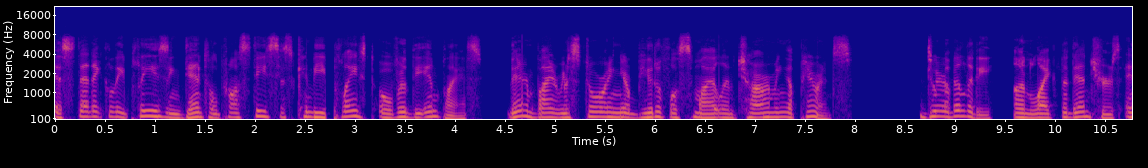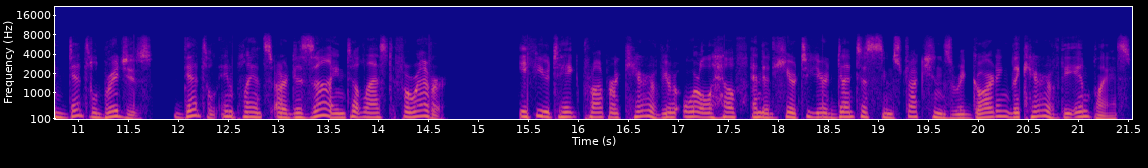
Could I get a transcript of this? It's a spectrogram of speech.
aesthetically pleasing dental prosthesis can be placed over the implants, thereby restoring your beautiful smile and charming appearance. Durability Unlike the dentures and dental bridges, dental implants are designed to last forever. If you take proper care of your oral health and adhere to your dentist's instructions regarding the care of the implants,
